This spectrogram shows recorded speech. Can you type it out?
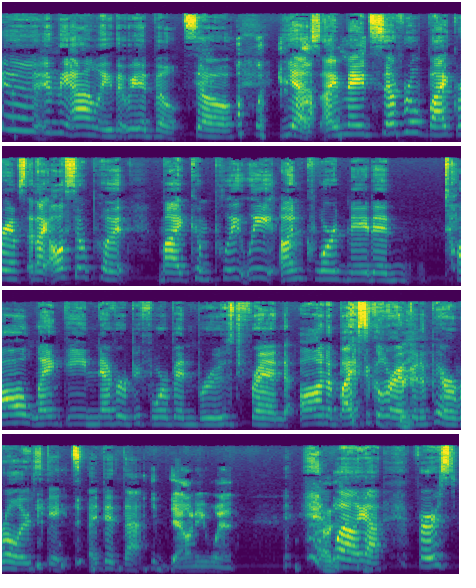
in the alley that we had built. So, oh yes, I made several bike ramps, and I also put my completely uncoordinated, tall, lanky, never before been bruised friend on a bicycle ramp in a pair of roller skates. I did that. Down he went. Uh, Well, yeah. First,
